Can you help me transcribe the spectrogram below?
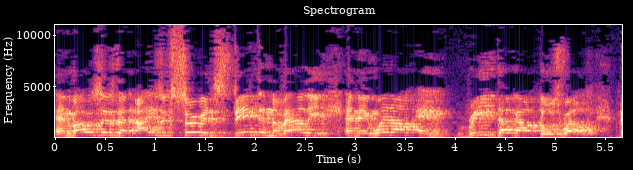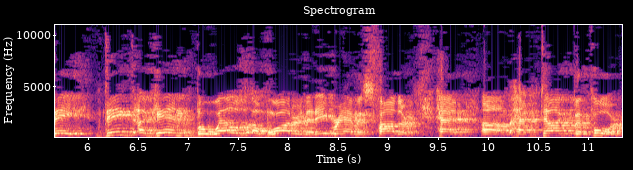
And the Bible says that Isaac's servants digged in the valley and they went out and re-dug out those wells. They digged again the wells of water that Abraham, his father, had, um, had dug before.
